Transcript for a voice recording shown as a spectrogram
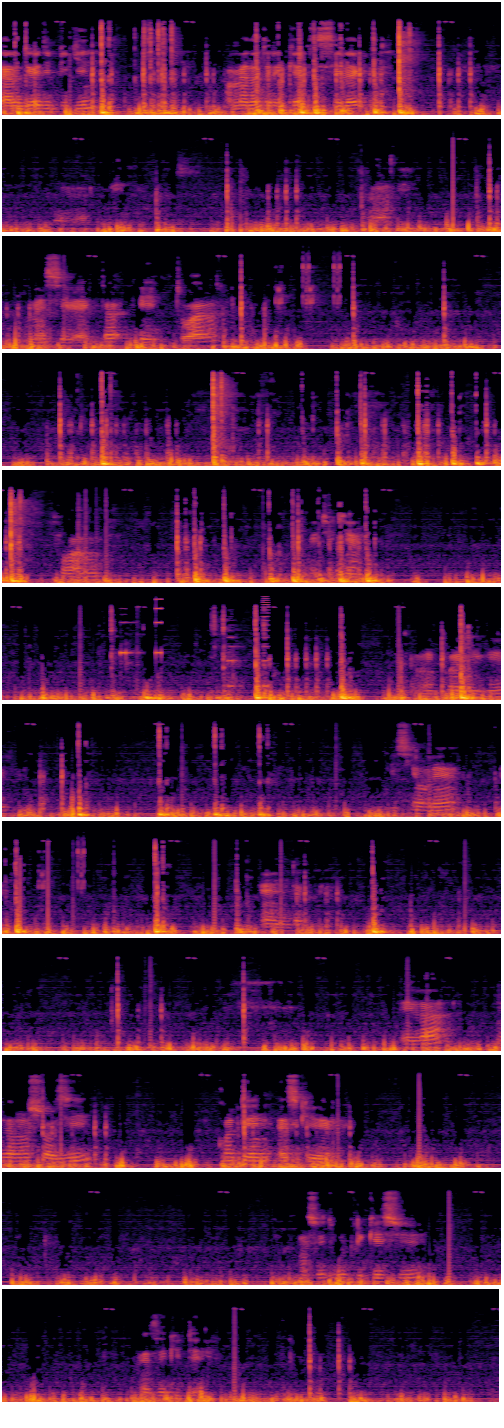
Et à l'intérieur du begin, on met notre requête select. On met select étoile. From étudiant. un point virgule. Ici on met end. Et nous allons choisir contain SQL. Ensuite, vous cliquez sur exécuter.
